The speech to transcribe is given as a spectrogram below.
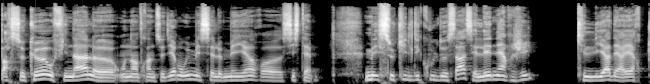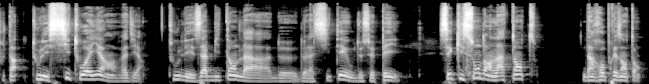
parce que au final, euh, on est en train de se dire oui, mais c'est le meilleur euh, système. Mais ce qu'il découle de ça, c'est l'énergie qu'il y a derrière tout un, tous les citoyens, on va dire, tous les habitants de la de, de la cité ou de ce pays. C'est qu'ils sont dans l'attente d'un représentant.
